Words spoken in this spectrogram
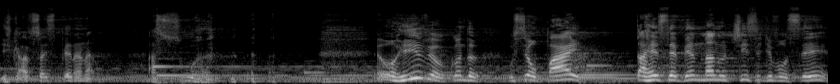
E ficava só esperando a, a surra. É horrível quando o seu pai está recebendo uma notícia de você,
